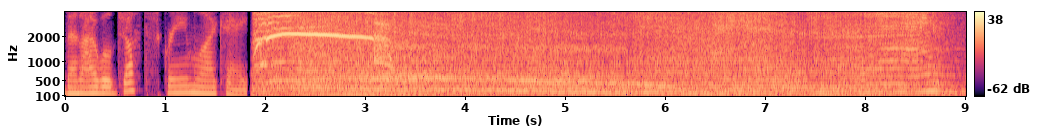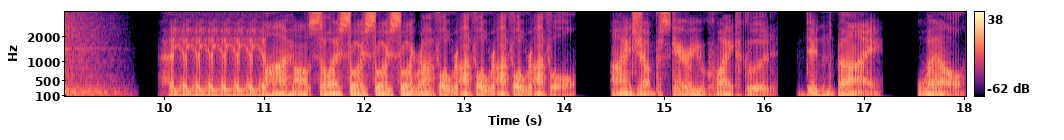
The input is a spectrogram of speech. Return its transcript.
then I will just scream like a. soy soy soy soy ruffle ruffle ruffle ruffle. I jump scare you quite good, didn't I? Well,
